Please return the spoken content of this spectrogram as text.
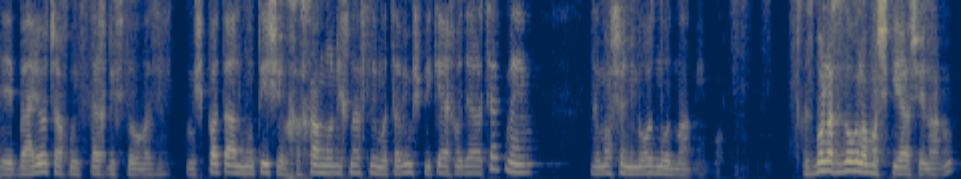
אה, בעיות שאנחנו נצטרך לפתור. אז המשפט האלמותי של חכם לא נכנס למצבים שפיקח יודע לצאת מהם, זה מה שאני מאוד מאוד מאמין בו. אז בואו נחזור למשקיעה שלנו.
